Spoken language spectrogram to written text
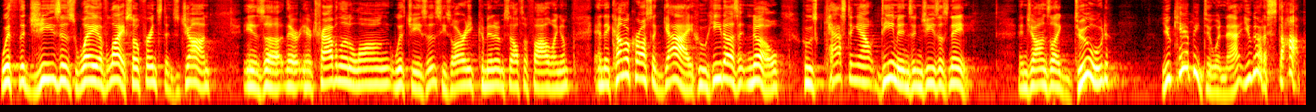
with the Jesus way of life. So, for instance, John is uh, they're, they're traveling along with Jesus. He's already committed himself to following him. And they come across a guy who he doesn't know who's casting out demons in Jesus' name. And John's like, dude, you can't be doing that. You got to stop.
